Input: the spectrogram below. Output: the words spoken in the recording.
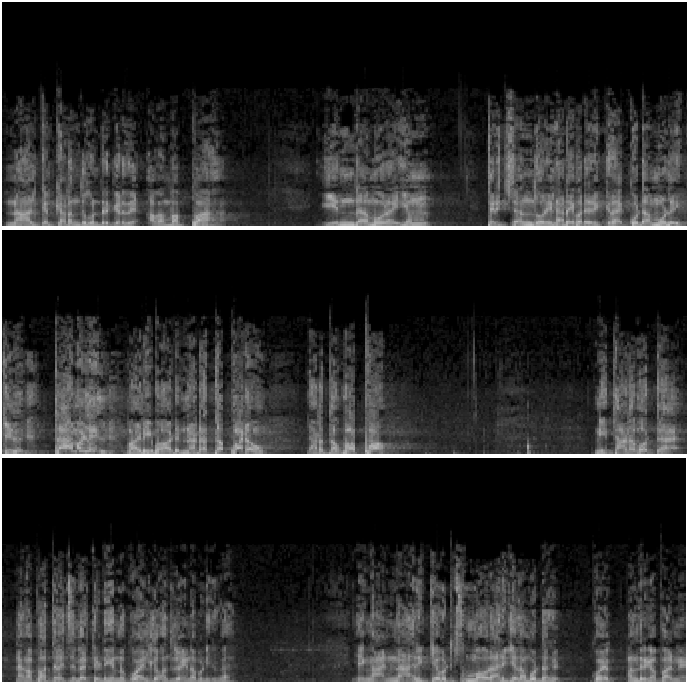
நாட்கள் கடந்து கொண்டிருக்கிறது. அவன் வப்பான். இந்த முறையும் திருச்செந்தூரில் நடைபெற இருக்கிற குடமுழுக்கில் தமிழில் வழிபாடு நடத்தப்படும். நடத்த வைப்போம். நீ தடை போட்ட நாங்க பத்து லட்சம் பேர் திடீர்னு கோயிலுக்கு வந்துட்டோம். என்ன பண்ணிடுவ எங்க அண்ணன் அறிக்கை விட்டு சும்மா ஒரு அறிக்கை தான் போட்டாரு. கோயில் வந்துருங்கப்பான்னு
